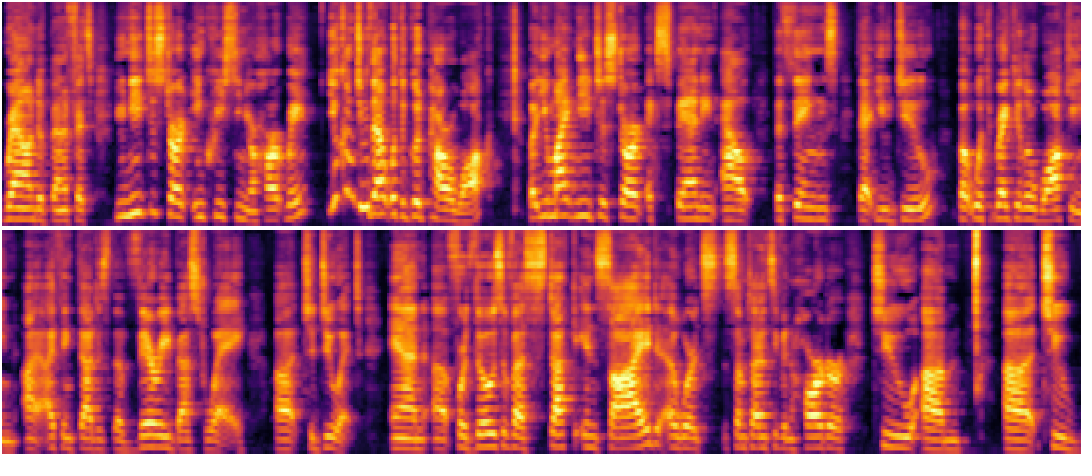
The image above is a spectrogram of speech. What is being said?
round of benefits, you need to start increasing your heart rate. You can do that with a good power walk but you might need to start expanding out the things that you do. But with regular walking, I, I think that is the very best way uh, to do it. And uh, for those of us stuck inside, uh, where it's sometimes even harder to um, uh, to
